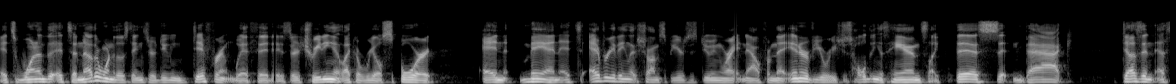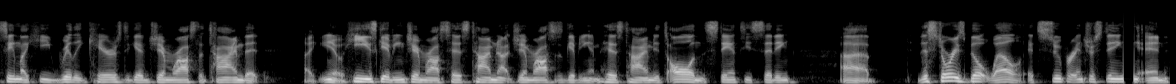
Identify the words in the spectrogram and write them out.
It's one of the it's another one of those things they're doing different with it is they're treating it like a real sport. And man, it's everything that Shawn Spears is doing right now from that interview where he's just holding his hands like this, sitting back. Doesn't seem like he really cares to give Jim Ross the time that like, you know, he's giving Jim Ross his time, not Jim Ross is giving him his time. It's all in the stance he's sitting. Uh, this story's built well. It's super interesting, and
